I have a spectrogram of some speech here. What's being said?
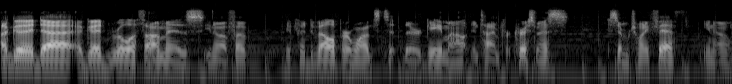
a good uh, a good rule of thumb is you know if a if a developer wants to, their game out in time for Christmas, December 25th, you know,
